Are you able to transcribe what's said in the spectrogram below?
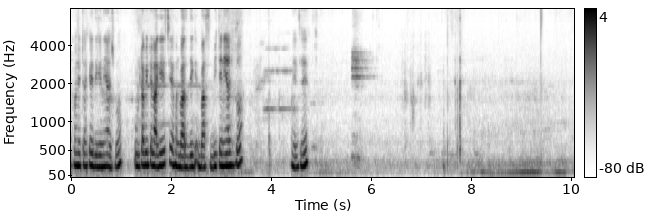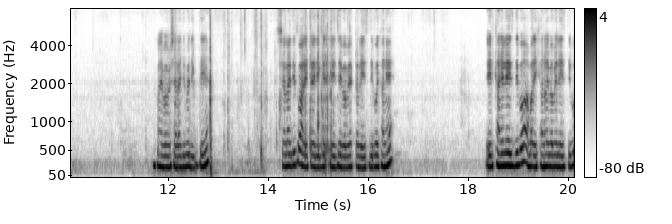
এখন এটাকে এদিকে নিয়ে আসব। উল্টা পিঠে লাগিয়েছি, এখন বাস দিকে বাস বিটে নিয়ে আসব। এই যে। এখন এভাবে সেলাই দিব দিক দিয়ে। সেলাই দিব আর এটা এদিকে এই যে এভাবে একটা লেস দিব এখানে। এইখানে লেস দিব, আবার এখানেও এভাবে লেস দিব।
